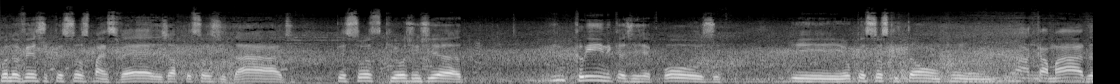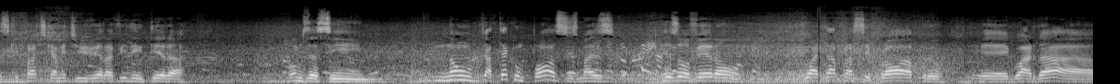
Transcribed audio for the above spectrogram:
Quando eu vejo pessoas mais velhas, já pessoas de idade, pessoas que hoje em dia em clínicas de repouso, e ou pessoas que estão com acamadas, que praticamente viveram a vida inteira, vamos dizer assim, não até com posses, mas resolveram guardar para si próprio, eh, guardar,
